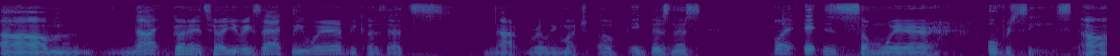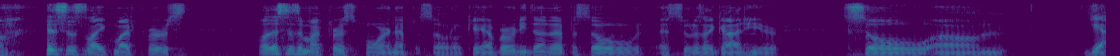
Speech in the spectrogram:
Um, not going to tell you exactly where because that's not really much of a business, but it is somewhere overseas. Um, this is like my first, well, this isn't my first foreign episode, okay? I've already done an episode as soon as I got here. So um, yeah,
